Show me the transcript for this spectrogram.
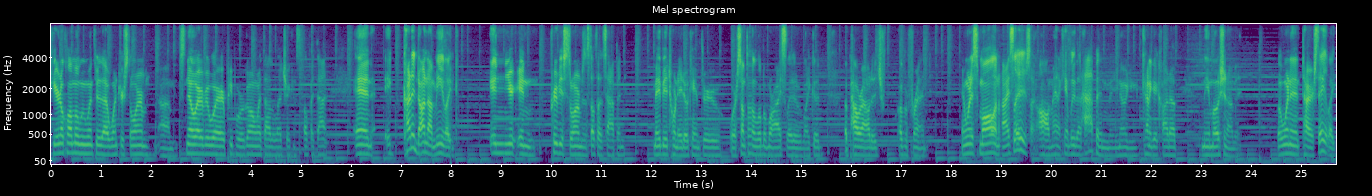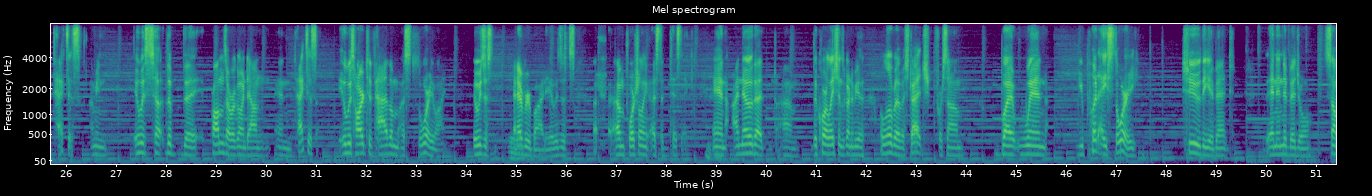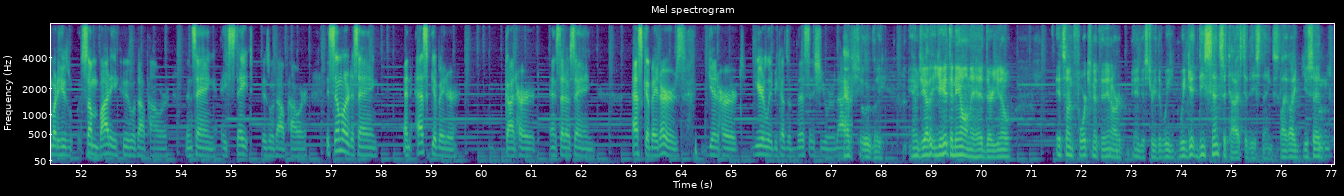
here in Oklahoma, we went through that winter storm, um, snow everywhere. People were going without electric and stuff like that, and it kind of dawned on me like in your in previous storms and stuff that's happened, maybe a tornado came through or something a little bit more isolated, like a, a power outage of a friend. And when it's small and isolated, it's like, oh man, I can't believe that happened. You know, you kind of get caught up and the emotion of it. But when an entire state like Texas, I mean, it was so, the the problems that were going down in Texas. It was hard to fathom a storyline. It was just mm-hmm. everybody. It was just uh, unfortunately a statistic, and I know that um, the correlation is going to be a, a little bit of a stretch for some, but when you put a story to the event, an individual somebody who's somebody who's without power than saying a state is without power. It's similar to saying an excavator got hurt instead of saying excavators get hurt yearly because of this issue or that absolutely issue. mg you hit the nail on the head there you know it's unfortunate that in our industry that we we get desensitized to these things. Like like you said, mm-hmm.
